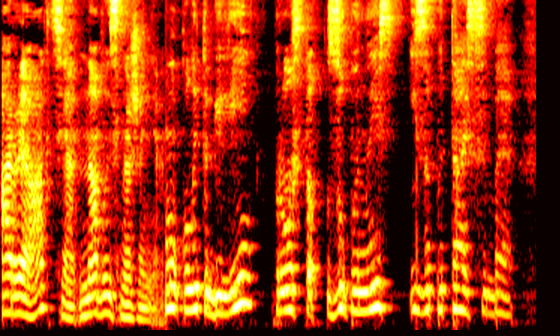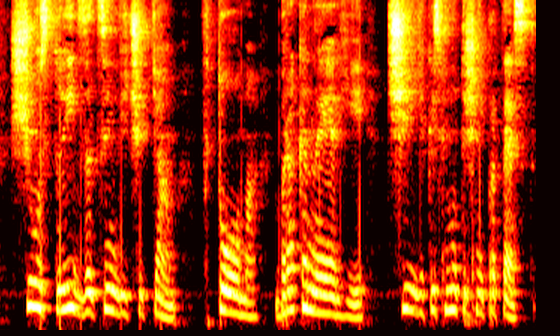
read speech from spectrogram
а реакція на виснаження. Тому, коли тобі лінь, просто зупинись і запитай себе, що стоїть за цим відчуттям: втома, брак енергії чи якийсь внутрішній протест.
